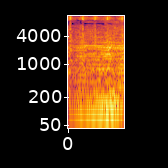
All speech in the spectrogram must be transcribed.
Bye.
